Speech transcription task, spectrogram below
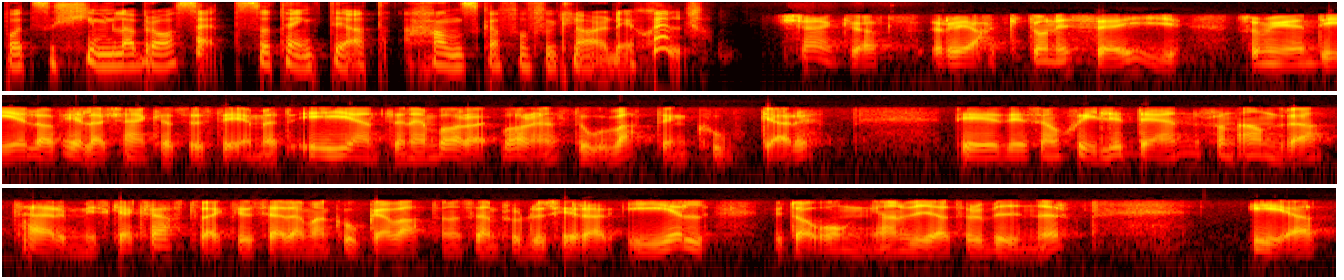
på ett så himla bra sätt så tänkte jag att han ska få förklara det själv. Kärnkraftsreaktorn i sig, som ju är en del av hela kärnkraftssystemet, är egentligen bara, bara en stor vattenkokare. Det, det som skiljer den från andra termiska kraftverk, det vill säga där man kokar vatten och sen producerar el utav ångan via turbiner, är att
